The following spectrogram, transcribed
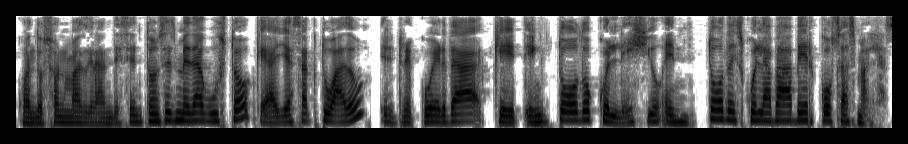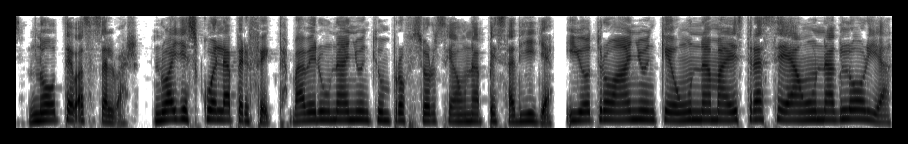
cuando son más grandes. Entonces me da gusto que hayas actuado. Eh, recuerda que en todo colegio, en toda escuela va a haber cosas malas. No te vas a salvar. No hay escuela perfecta. Va a haber un año en que un profesor sea una pesadilla y otro año en que una maestra sea una gloria.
